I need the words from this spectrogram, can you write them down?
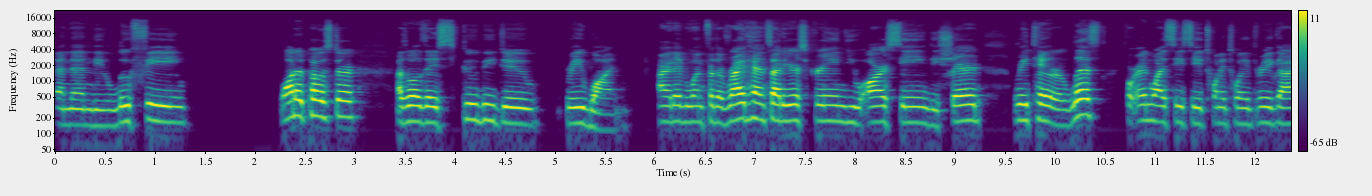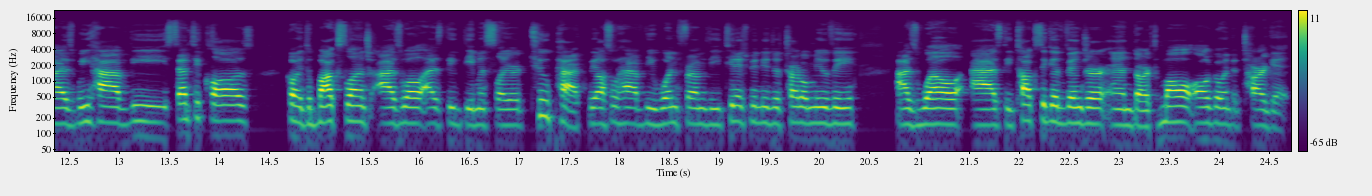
and then the Luffy wanted poster, as well as a Scooby Doo rewind. All right, everyone, for the right-hand side of your screen, you are seeing the shared retailer list for NYCC 2023, guys. We have the Santa Claus going to Box Lunch as well as the Demon Slayer 2-pack. We also have the one from the Teenage Mutant Ninja Turtle movie as well as the Toxic Avenger and Darth Maul all going to Target.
